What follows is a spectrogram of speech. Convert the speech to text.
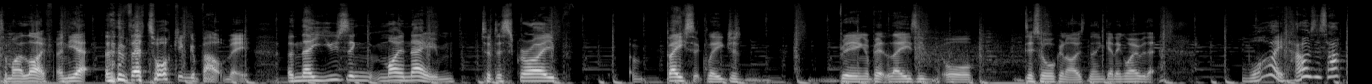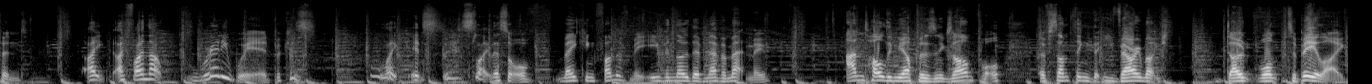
to my life, and yet they're talking about me, and they're using my name to describe basically just being a bit lazy or disorganized and then getting away with it. Why? How has this happened? I, I find that really weird because like it's it's like they're sort of making fun of me even though they've never met me and holding me up as an example of something that you very much don't want to be like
